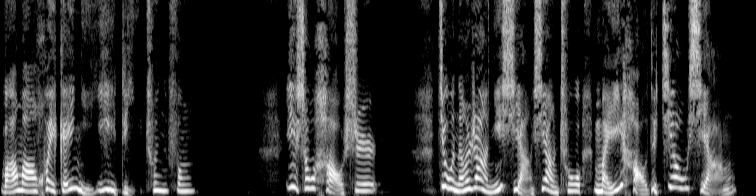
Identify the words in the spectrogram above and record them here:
往往会给你一缕春风；一首好诗，就能让你想象出美好的交响；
